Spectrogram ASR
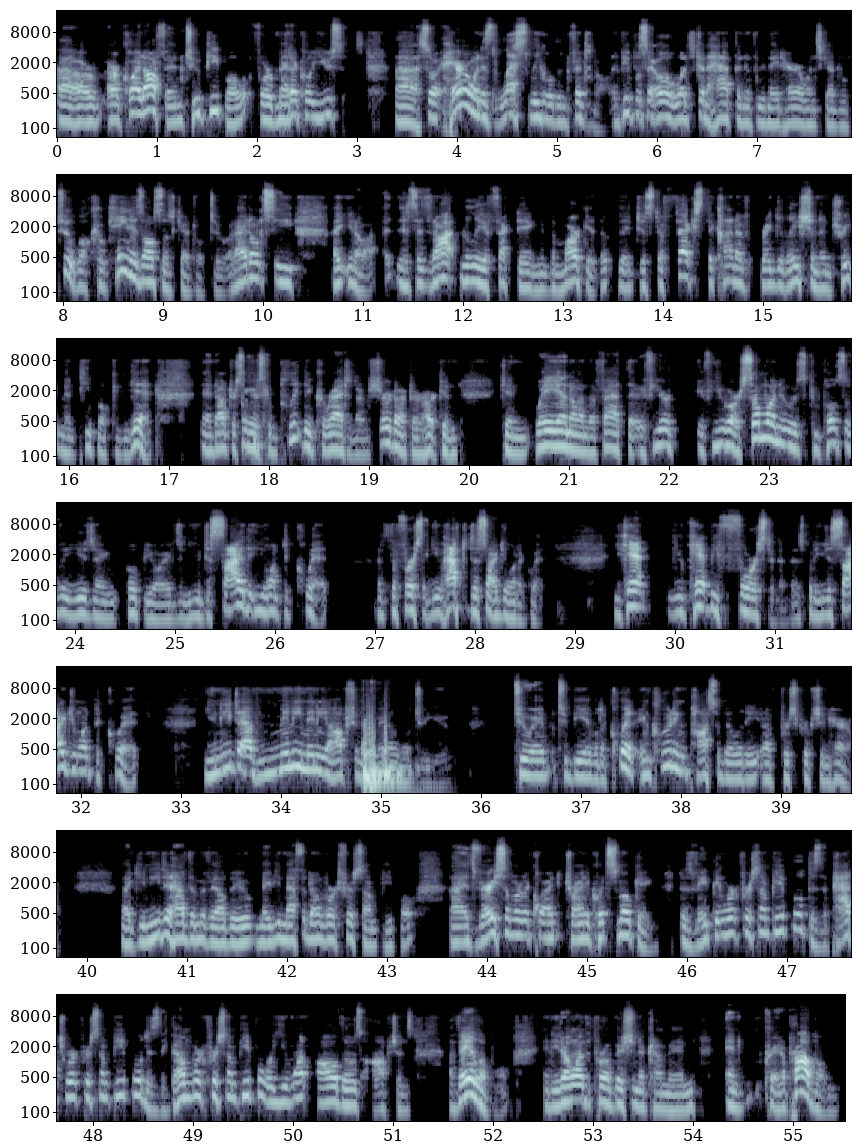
uh, or, or, quite often, to people for medical uses. Uh, so heroin is less legal than fentanyl. And people say, "Oh, what's going to happen if we made heroin Schedule Two? Well, cocaine is also Schedule Two, and I don't see, uh, you know, this is not really affecting the market. It just affects the kind of regulation and treatment people can get. And Dr. Singer is completely correct, and I'm sure Dr. Harkin weigh in on the fact that if you're if you are someone who is compulsively using opioids and you decide that you want to quit that's the first thing. You have to decide you want to quit. You can't you can't be forced into this but if you decide you want to quit you need to have many many options available to you to able to be able to quit including possibility of prescription heroin like you need to have them available. Maybe methadone works for some people. Uh, it's very similar to qu- trying to quit smoking. Does vaping work for some people? Does the patch work for some people? Does the gum work for some people? Well, you want all those options available, and you don't want the prohibition to come in and create a problem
